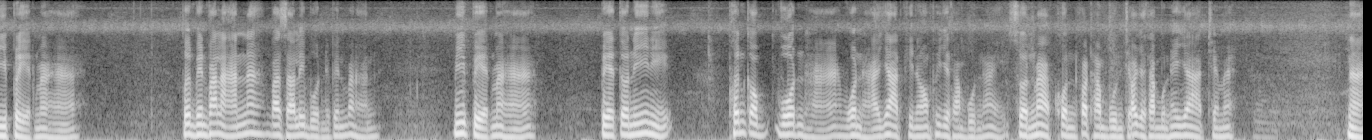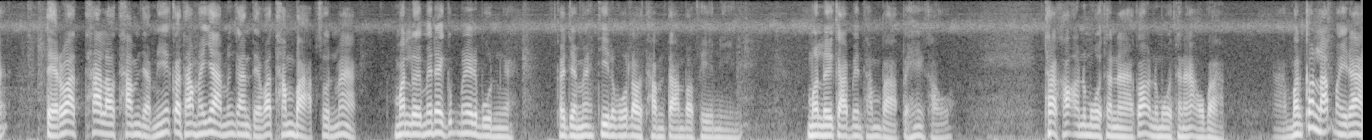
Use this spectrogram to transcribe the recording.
มีเปรตมาหา เพิ่นเป็นพระอรหันต์นะภาษาลิบุตรนี่เป็นพระอรหันต์มีเปรตมาหา เปรตตัวนี้นี่เพิ่นก็วนหาวนหาญาติพี่น้องเพื่อจะทำบุญให้ ส่วนมากคนเขาทำบุญเขาจะทำบุญให้ญาติใช่ไหมนะ แต่ว่าถ้าเราทำแบบนี้ก็ทำให้ญาติเหมือนกันแต่ว่าทำบาปส่วนมาก มันเลยไม่ได้ไม่ได้บุญไงเข้าใจไหมที่เราพวกเราทำตามประเพณี มันเลยกลายเป็นทำบาปไปให้เขา ถ้าเขาอนุโมทนาก็อนุโมทนาเอาบาปมันก็รับไม่ได้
